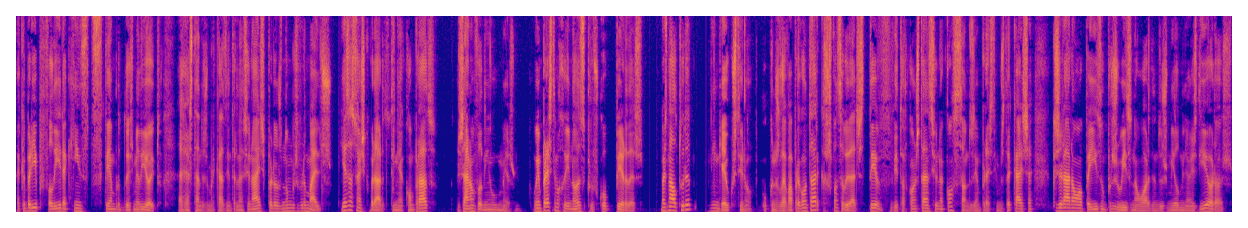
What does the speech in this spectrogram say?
acabaria por falir a 15 de setembro de 2008, arrastando os mercados internacionais para os números vermelhos. E as ações que Berardo tinha comprado já não valiam o mesmo. O empréstimo ruinoso provocou perdas, mas na altura ninguém o questionou. O que nos leva a perguntar que responsabilidades teve Vítor Constâncio na concessão dos empréstimos da Caixa que geraram ao país um prejuízo na ordem dos mil milhões de euros.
